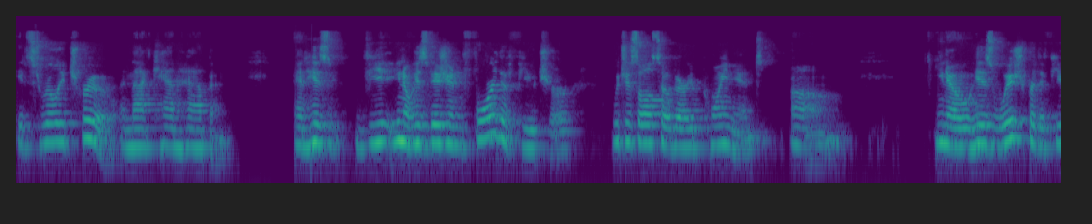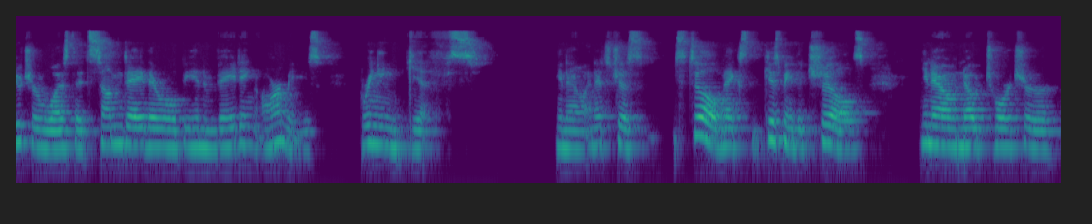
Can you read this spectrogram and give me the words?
it's really true and that can happen. And his, you know, his vision for the future, which is also very poignant. Um, you know, his wish for the future was that someday there will be an invading armies bringing gifts, you know, and it's just still makes gives me the chills you know, no torture,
